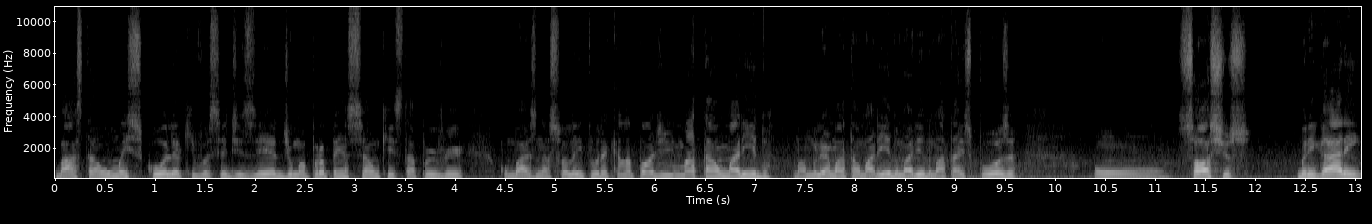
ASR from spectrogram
Basta uma escolha que você dizer de uma propensão que está por vir com base na sua leitura que ela pode matar um marido, uma mulher matar o um marido, o um marido matar a esposa, um, sócios brigarem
